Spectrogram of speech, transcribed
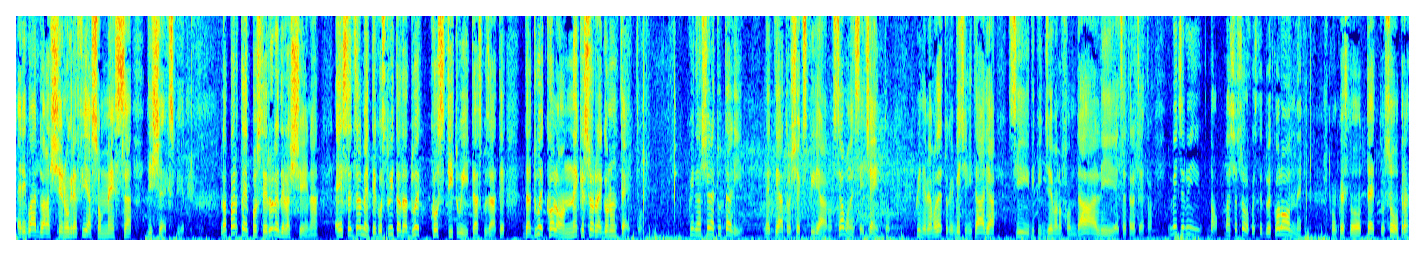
e riguardo alla scenografia sommessa di Shakespeare? La parte posteriore della scena è essenzialmente costituita da due, costituita, scusate, da due colonne che sorreggono un tetto. Quindi la scena è tutta lì, nel teatro shakespeariano. Siamo nel 600. Quindi abbiamo detto che invece in Italia si dipingevano fondali, eccetera, eccetera. Invece lui no, lascia solo queste due colonne con questo tetto sopra,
